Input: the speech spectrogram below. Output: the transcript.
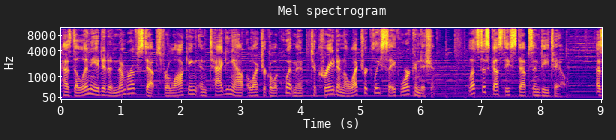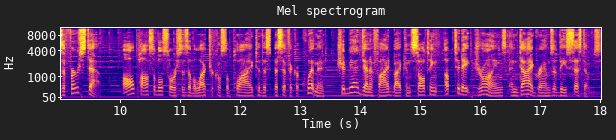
has delineated a number of steps for locking and tagging out electrical equipment to create an electrically safe work condition. Let's discuss these steps in detail. As a first step, all possible sources of electrical supply to the specific equipment should be identified by consulting up-to-date drawings and diagrams of these systems.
